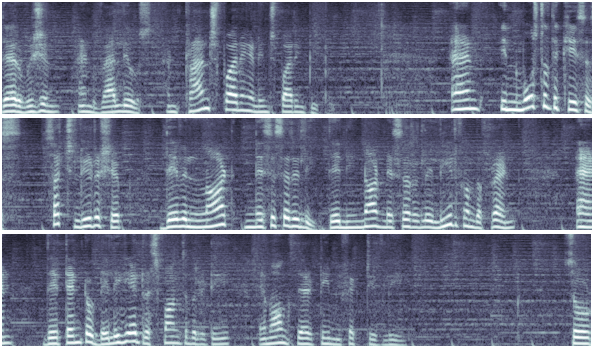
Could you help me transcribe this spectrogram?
their vision and values and transpiring and inspiring people. And in most of the cases such leadership they will not necessarily they need not necessarily lead from the front and they tend to delegate responsibility amongst their team effectively. So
